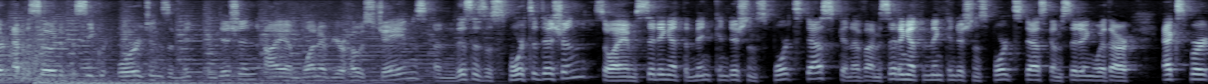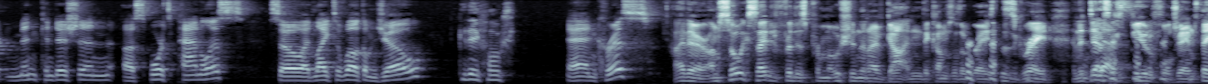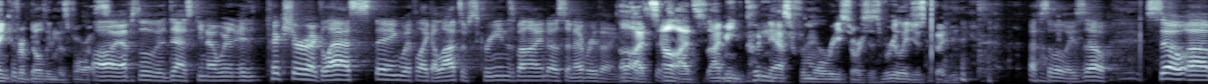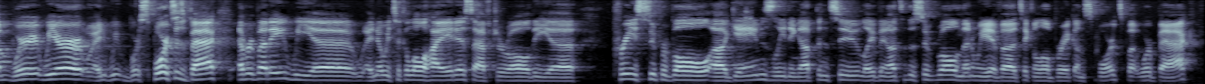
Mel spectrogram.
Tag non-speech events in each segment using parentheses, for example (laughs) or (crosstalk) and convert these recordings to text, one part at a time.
another episode of The Secret Origins of Mint Condition. I am one of your hosts, James, and this is a sports edition. So I am sitting at the Mint Condition Sports Desk. And if I'm sitting at the Mint Condition Sports Desk, I'm sitting with our expert Mint Condition uh, sports panelists. So I'd like to welcome Joe. Good day, folks. And Chris. Hi there. I'm so excited for this promotion that I've gotten that comes with a race. This is (laughs) great. And the desk yes. is beautiful, James. Thank you for building this for us. Oh, absolutely. The desk. You know, picture a glass thing with like a lots of screens behind us and everything. It's oh, it's, it's, oh, it's, I mean, couldn't ask for more resources. Really just couldn't. (laughs) absolutely. So, so um, we're, we are, we, we're, sports is back, everybody. We, uh, I know we took a little hiatus after all the, uh, pre Super Bowl uh, games leading up into leading up to the Super Bowl, and then we have uh, taken a little break on sports, but we're back.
